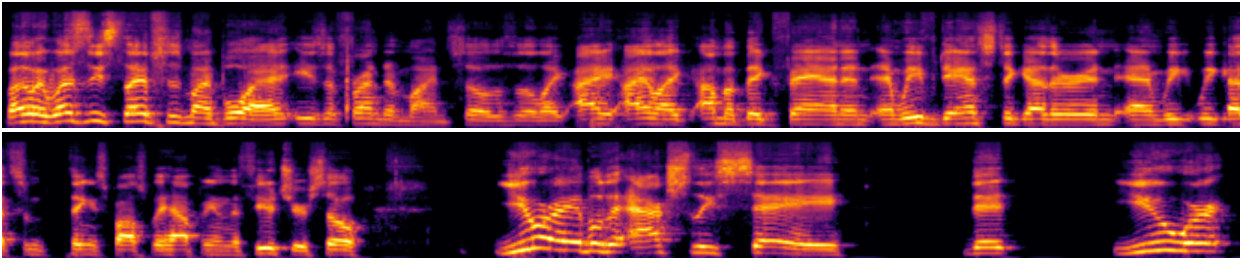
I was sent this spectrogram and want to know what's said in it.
By the way, Wesley Snipes is my boy. He's a friend of mine. So, so like, I, I like, I'm a big fan, and, and we've danced together, and, and we, we got some things possibly happening in the future. So, you were able to actually say that you were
